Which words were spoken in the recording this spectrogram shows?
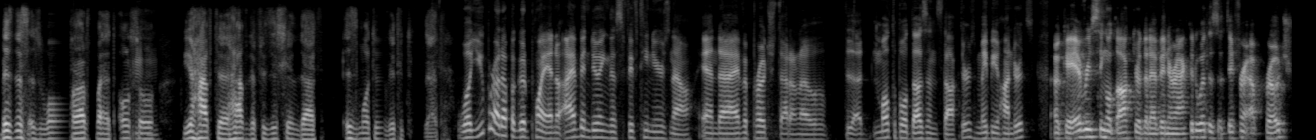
business is one part, but also Mhm. You have to have the physician that is motivated to that. Well, you brought up a good point, and I've been doing this 15 years now, and uh, I've approached, I don't know, the multiple dozens doctors, maybe hundreds. Okay, every single doctor that I've interacted with is a different approach,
